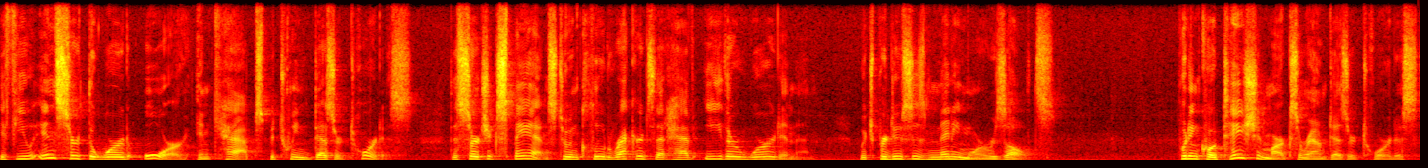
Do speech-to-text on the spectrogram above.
If you insert the word or in caps between desert tortoise, the search expands to include records that have either word in them, which produces many more results. Putting quotation marks around desert tortoise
